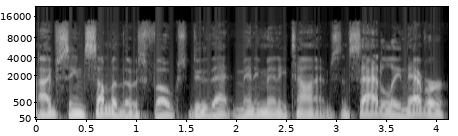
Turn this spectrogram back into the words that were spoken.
I've seen some of those folks do that many, many times and sadly never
